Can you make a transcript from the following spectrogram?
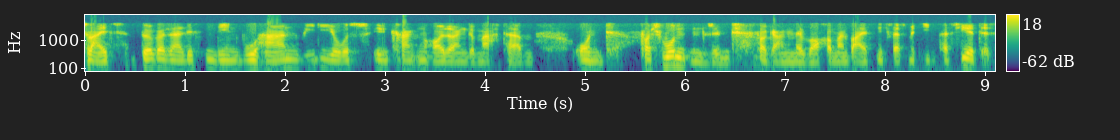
zwei Bürgerjournalisten, die in Wuhan Videos in Krankenhäusern gemacht haben und verschwunden sind vergangene Woche. Man weiß nicht, was mit ihnen passiert ist.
